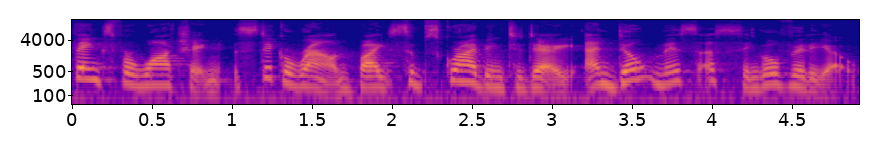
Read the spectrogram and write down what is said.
Thanks for watching. Stick around by subscribing today and don't miss a single video.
